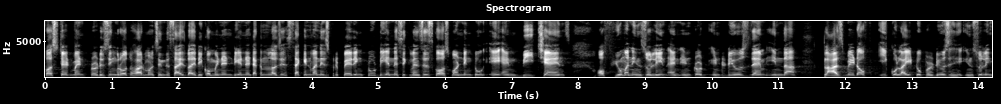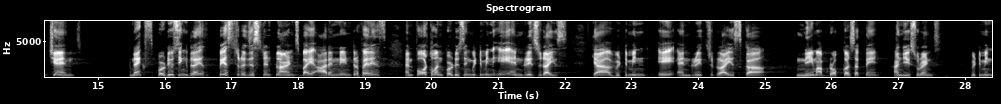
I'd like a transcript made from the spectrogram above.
First statement producing growth hormone synthesise by recombinant DNA technology second one is preparing two DNA sequences corresponding to A and B chains of human insulin and introduce them in the plasmid of E coli to produce insulin chains next producing pest resistant plants by R N interference and fourth one producing vitamin A enriched rice क्या विटामिन ए एंड रिच राइस का नेम आप ड्रॉप कर सकते हैं? हाँ जी students vitamin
